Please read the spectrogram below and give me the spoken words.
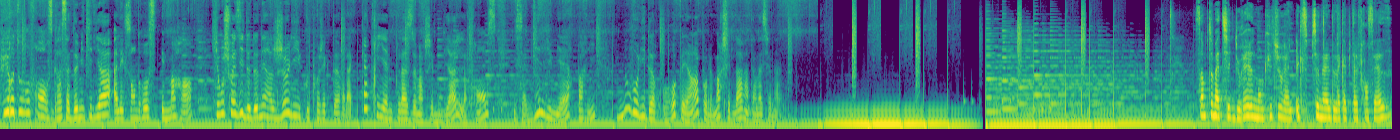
Puis retour en France grâce à Domitilia, Alexandros et Marat, qui ont choisi de donner un joli coup de projecteur à la quatrième place de marché mondial, la France, et sa ville lumière, Paris, nouveau leader européen pour le marché de l'art international. Symptomatique du rayonnement culturel exceptionnel de la capitale française,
